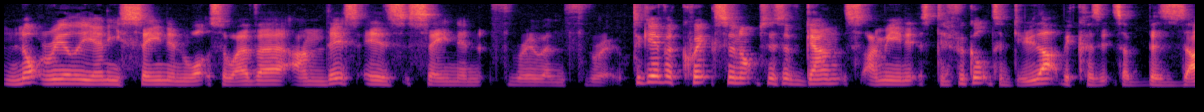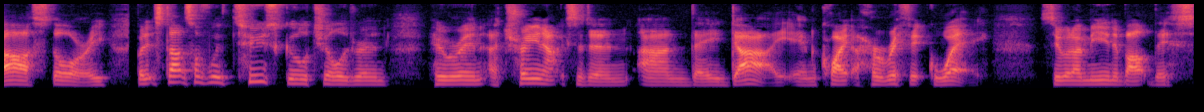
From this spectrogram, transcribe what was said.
not really any seinen whatsoever, and this is seinen through and through. To give a quick synopsis of Gantz, I mean, it's difficult to do that because it's a bizarre story, but it starts off with two school children who are in a train accident and they die in quite a horrific way. See what I mean about this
